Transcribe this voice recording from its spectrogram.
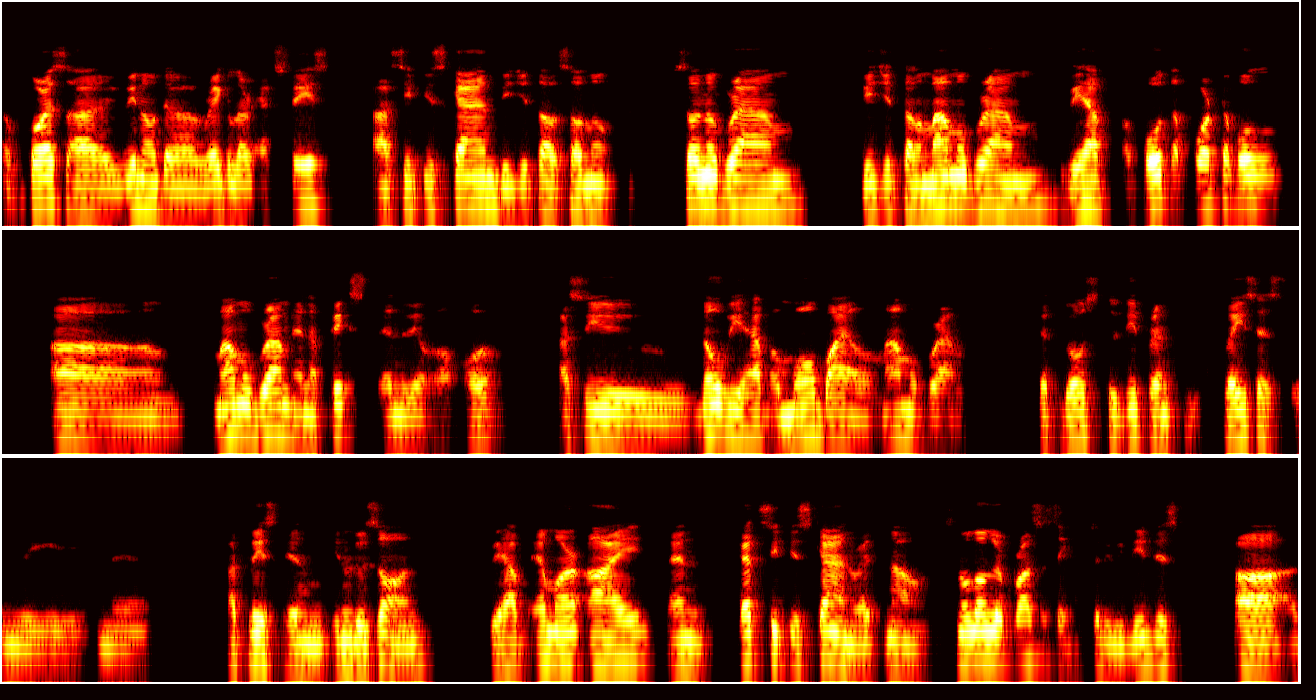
of course, uh, we know the regular X-rays, uh, CT scan, digital sono sonogram, digital mammogram. We have both a portable uh, mammogram and a fixed. And we, as you know, we have a mobile mammogram that goes to different places in the, in the at least in, in Luzon. We have MRI and PET CT scan right now. It's no longer processing. Actually, we did this uh,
